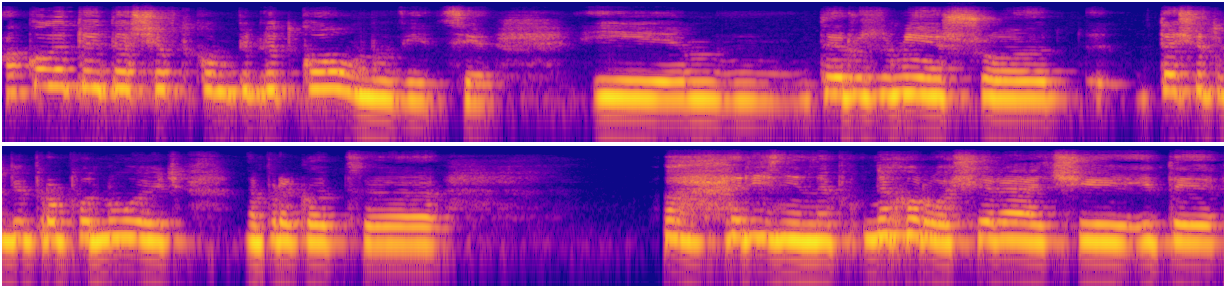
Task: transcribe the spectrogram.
А коли ти йдеш ще в такому підлітковому віці, і ти розумієш, що те, що тобі пропонують, наприклад, е, різні нехороші речі, і ти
